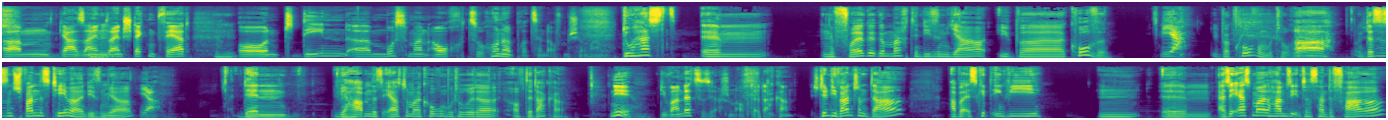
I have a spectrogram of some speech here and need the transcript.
ähm, ja, sein, Mhm. sein Steckenpferd. Mhm. Und den äh, muss man auch zu 100% auf dem Schirm haben. Du hast ähm, eine Folge gemacht in diesem Jahr über Kurve, Ja, über Kurvenmotorräder. ah, Und das ist ein spannendes Thema in diesem Jahr, ja. denn wir haben das erste Mal Kurvenmotorräder auf der Dakar. Nee, die waren letztes Jahr schon auf der Dakar. Stimmt, die waren schon da, aber es gibt irgendwie, mh, ähm, also erstmal haben sie interessante Fahrer,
